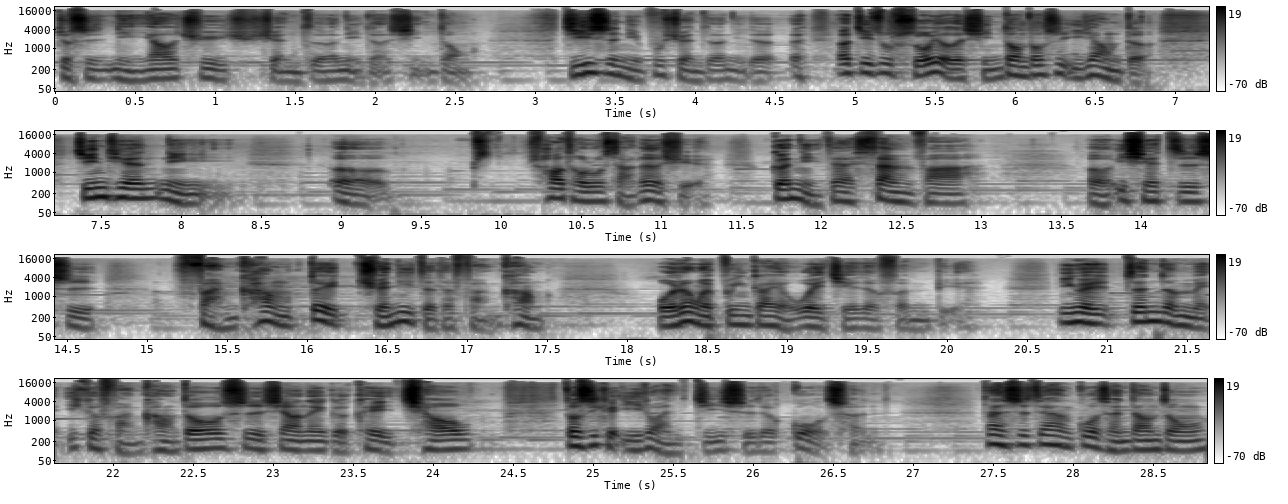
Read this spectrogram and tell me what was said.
就是你要去选择你的行动。即使你不选择你的，呃，要记住，所有的行动都是一样的。今天你，呃，抛头颅洒热血，跟你在散发，呃，一些知识，反抗对权力者的反抗。我认为不应该有未接的分别，因为真的每一个反抗都是像那个可以敲，都是一个以卵击石的过程。但是这样的过程当中，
